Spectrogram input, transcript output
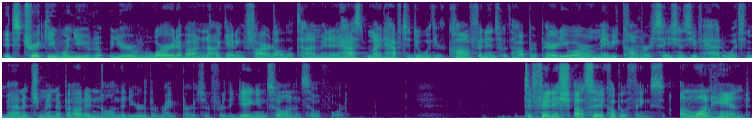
it's tricky when you you're worried about not getting fired all the time and it has might have to do with your confidence with how prepared you are maybe conversations you've had with management about it knowing that you're the right person for the gig and so on and so forth. To finish i'll say a couple of things. On one hand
